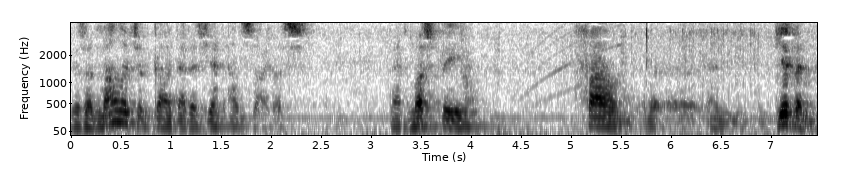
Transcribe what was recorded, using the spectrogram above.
there's a knowledge of God that is yet outside us that must be found uh, and given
